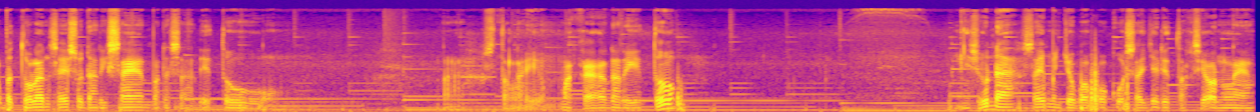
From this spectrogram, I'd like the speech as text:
kebetulan saya sudah resign pada saat itu. Nah setelah maka dari itu ini ya sudah saya mencoba fokus saja di taksi online.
